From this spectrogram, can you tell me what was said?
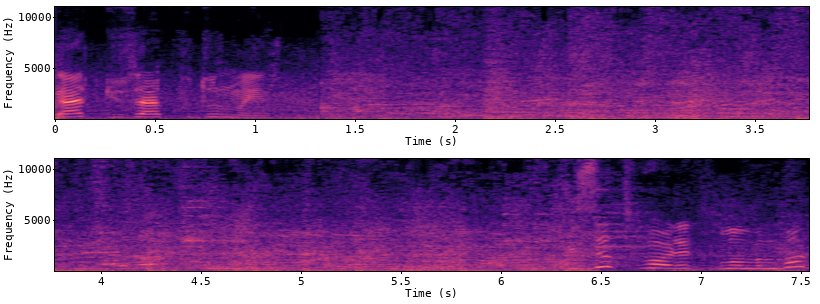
Gayet güzel kudurmayın. tuvalet bulalım bak.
